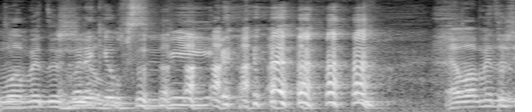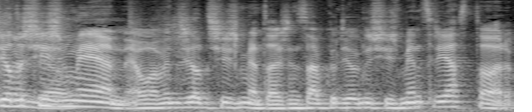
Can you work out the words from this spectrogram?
O homem do Agora gelo. é que eu percebi. É o homem do gelo do. X-Men. É o homem do gelo do X-Men. Toda A gente sabe que o Diogo no X-Men seria a Storm.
